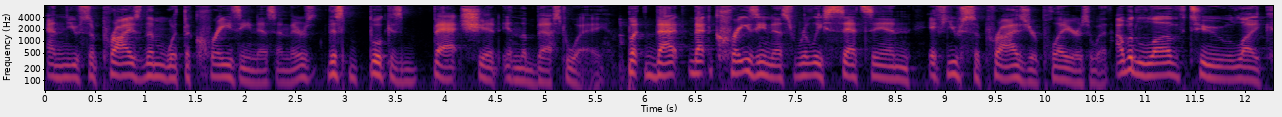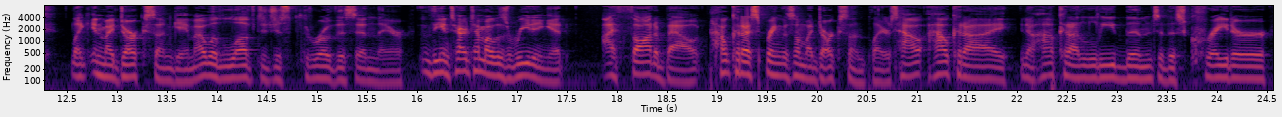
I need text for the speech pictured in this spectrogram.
and you surprise them with the craziness. And there's this book is batshit in the best way. But that that craziness really sets in if you surprise your players with. I would love to like like in my Dark Sun game, I would love to just throw this in there. The entire time I was reading it, I thought about how could I spring this on my Dark Sun players? How how could I, you know, how could I lead them to this crater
